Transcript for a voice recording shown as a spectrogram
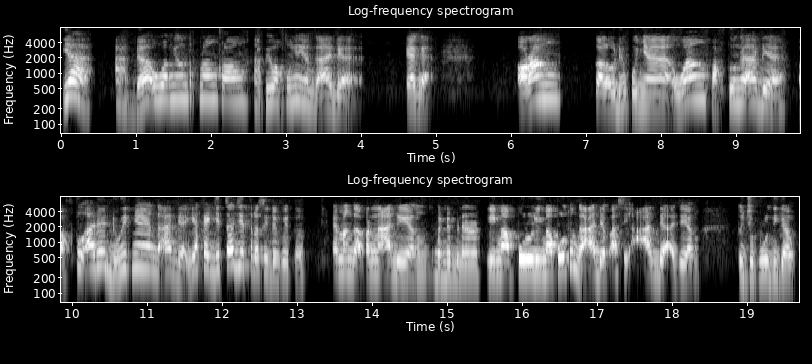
ya ada uangnya untuk nongkrong tapi waktunya yang nggak ada. Ya nggak? Orang kalau udah punya uang waktu nggak ada. Waktu ada duitnya yang nggak ada. Ya kayak gitu aja terus hidup itu. Emang nggak pernah ada yang bener-bener 50-50 tuh nggak ada. Pasti ada aja yang 70-30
